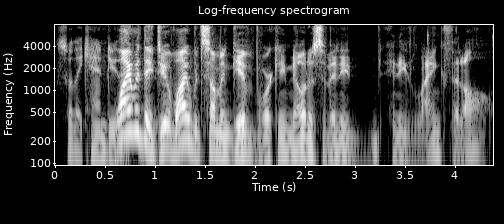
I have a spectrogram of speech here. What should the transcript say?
So they can do that. Why would they do? Why would someone give working notice of any any length at all?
